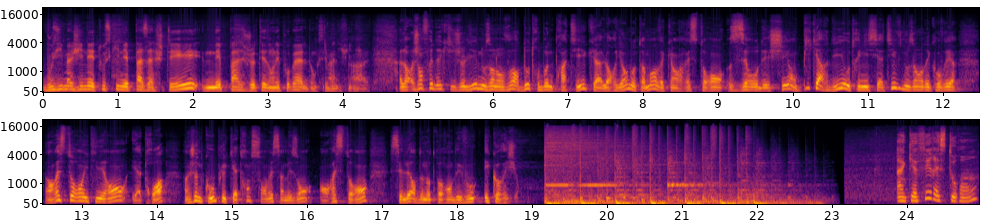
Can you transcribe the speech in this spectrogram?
vous imaginez, tout ce qui n'est pas acheté n'est pas jeté dans les poubelles, donc c'est magnifique. Alors Jean-Frédéric Joliet, nous allons voir d'autres bonnes pratiques à Lorient, notamment avec un restaurant zéro déchet en Picardie. Autre initiative, nous allons découvrir un restaurant itinérant et à Troyes, un jeune couple qui a transformé sa maison en restaurant. C'est l'heure de notre rendez-vous éco-région. Un café-restaurant,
